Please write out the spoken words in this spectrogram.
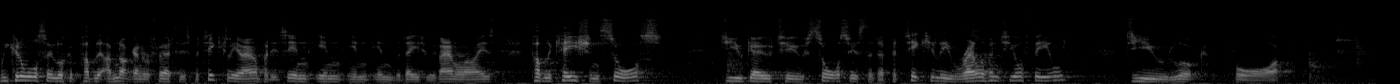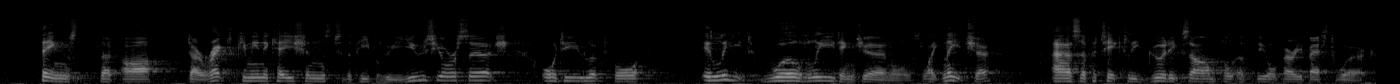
we could also look at public, I'm not going to refer to this particularly now, but it's in, in, in, in the data we've analyzed. Publication source, do you go to sources that are particularly relevant to your field? Do you look for things that are direct communications to the people who use your research? Or do you look for elite world leading journals like Nature as a particularly good example of your very best work?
